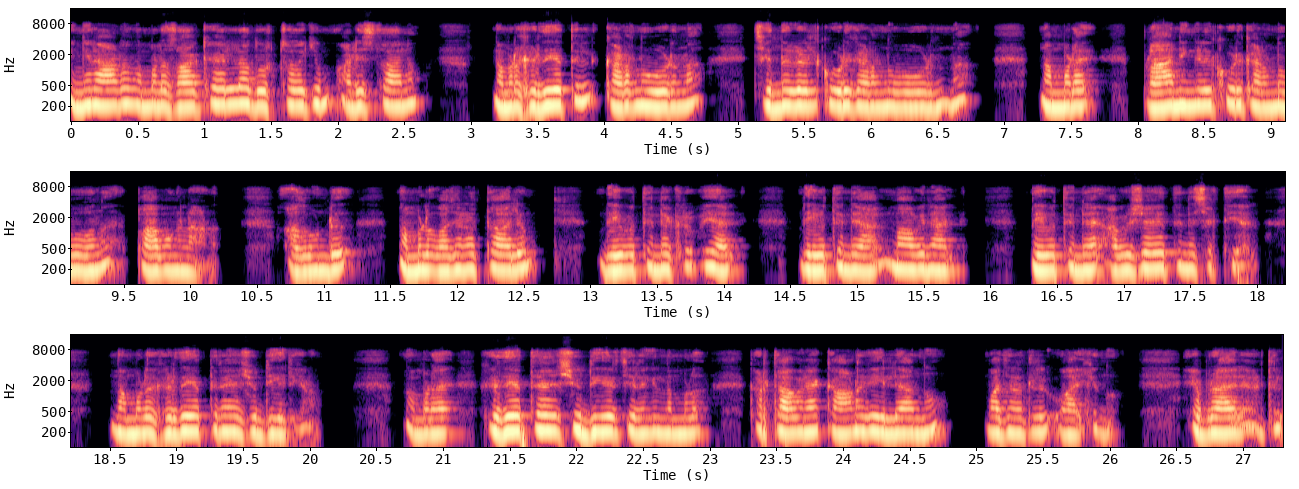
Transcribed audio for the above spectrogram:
ഇങ്ങനെയാണ് നമ്മുടെ സകല ദുഷ്ടതയ്ക്കും അടിസ്ഥാനം നമ്മുടെ ഹൃദയത്തിൽ കടന്നുകൂടുന്ന ചിന്തകളിൽ കൂടി കടന്നു പോകുന്ന നമ്മുടെ പ്ലാനിങ്ങിൽ കൂടി കടന്നു പോകുന്ന പാപങ്ങളാണ്. അതുകൊണ്ട് നമ്മൾ വചനത്താലും ദൈവത്തിന്റെ കൃപയാൽ ദൈവത്തിന്റെ ആത്മാവിനാൽ ദൈവത്തിന്റെ അഭിഷേകത്തിന്റെ ശക്തിയാൽ നമ്മൾ ഹൃദയത്തിനെ ശുദ്ധീകരിക്കണം. നമ്മുടെ ഹൃദയത്തെ ശുദ്ധീകരിച്ചില്ലെങ്കിൽ നമ്മൾ കർത്താവിനെ കാണുകയില്ല എന്ന് വചനത്തിൽ വായിക്കുന്നു. എബ്രായ ലേഖനത്തിൽ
